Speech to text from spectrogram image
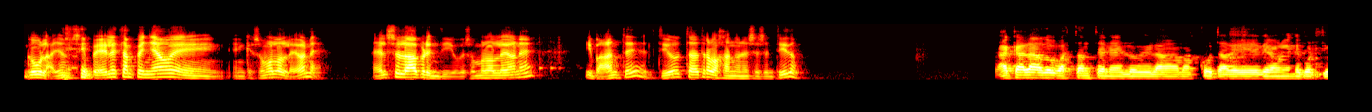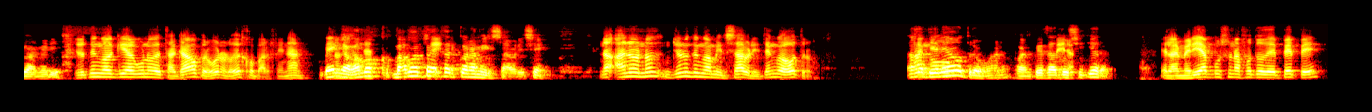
Go Lions. Siempre, él está empeñado en, en que somos los leones. Él se lo ha aprendido, que somos los leones, y para adelante, el tío está trabajando en ese sentido. Ha calado bastante en él lo de la mascota de, de la Unión Deportiva Almería. Yo tengo aquí algunos destacados, pero bueno, lo dejo para el final. Venga, No sé si vamos, vamos a empezar con Amir Sabri, sí. No, ah, no, no, yo no tengo a Mir Sabri, tengo a otro. Ah, Tengo- ¿tiene otro? Bueno, pues empieza Mira. tú si quieres. El Almería puso una foto de Pepe,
